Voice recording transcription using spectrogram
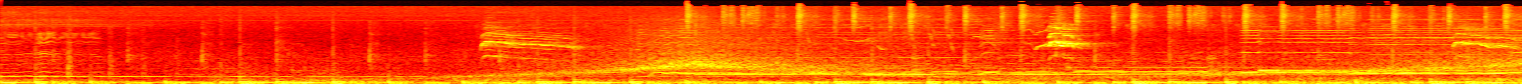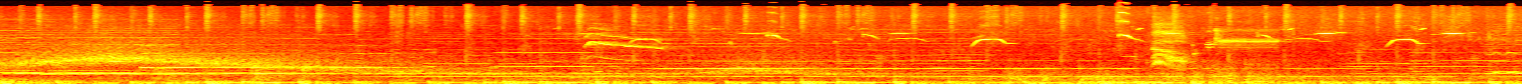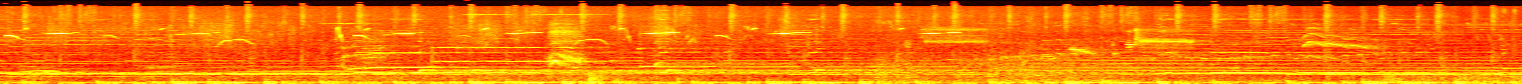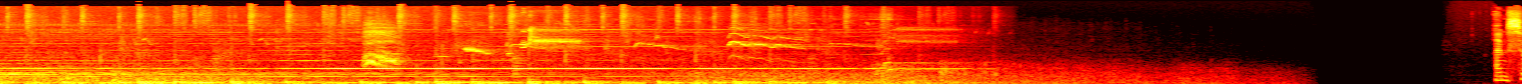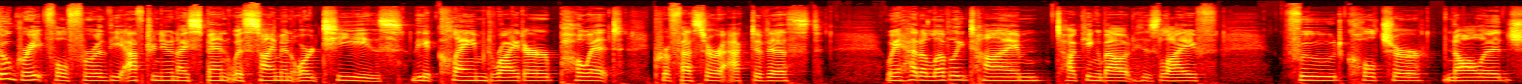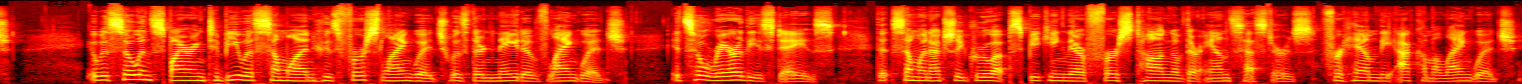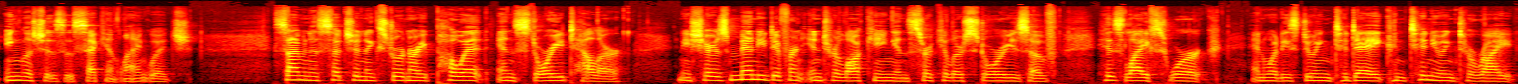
I'm so grateful for the afternoon I spent with Simon Ortiz, the acclaimed writer, poet, professor, activist. We had a lovely time talking about his life, food, culture, knowledge. It was so inspiring to be with someone whose first language was their native language. It's so rare these days that someone actually grew up speaking their first tongue of their ancestors. For him, the Acoma language. English is his second language. Simon is such an extraordinary poet and storyteller, and he shares many different interlocking and circular stories of his life's work and what he's doing today, continuing to write.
